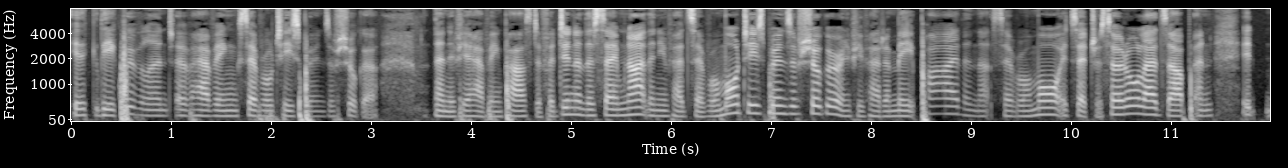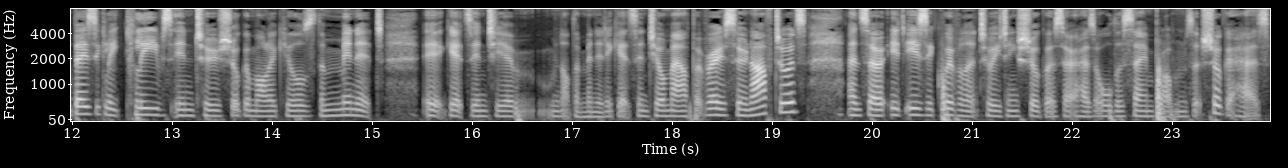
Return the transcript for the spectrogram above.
the equivalent of having several teaspoons of sugar. And if you're having pasta for dinner the same night, then you've had several more teaspoons of sugar. And if you've had a meat pie, then that's several more, etc. So it all adds up and it basically cleaves into sugar molecules the minute it gets into your, not the minute it gets into your mouth, but very soon afterwards. And so it is equivalent to eating sugar, so it has all the same problems that sugar has.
